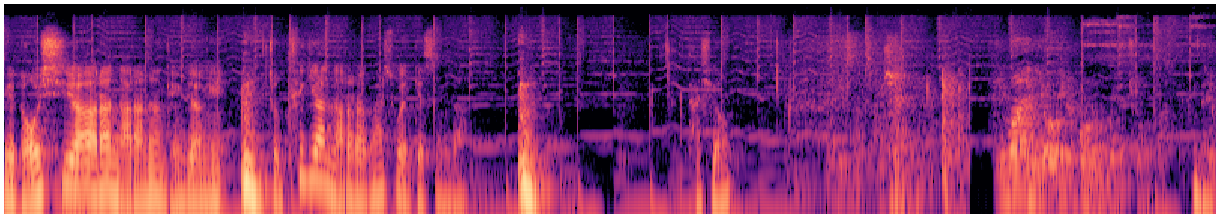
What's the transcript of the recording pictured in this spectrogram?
러시아란 나라는 굉장히 좀 특이한 나라라고 할 수가 있겠습니다. 다시요. 여기서 잠시만요. 이번엔 여기를 보는 게 좋을 것 같아요. 네.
